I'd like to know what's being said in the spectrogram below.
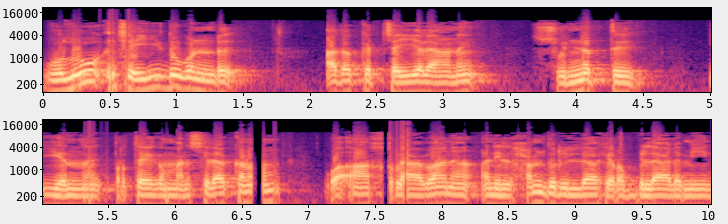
ഉളു ചെയ്തുകൊണ്ട് അതൊക്കെ ചെയ്യലാണ് സുന്നത്ത് എന്ന് പ്രത്യേകം മനസ്സിലാക്കണം. വ ഹംദുലില്ലാഹി റബ്ബുലാലമീൻ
